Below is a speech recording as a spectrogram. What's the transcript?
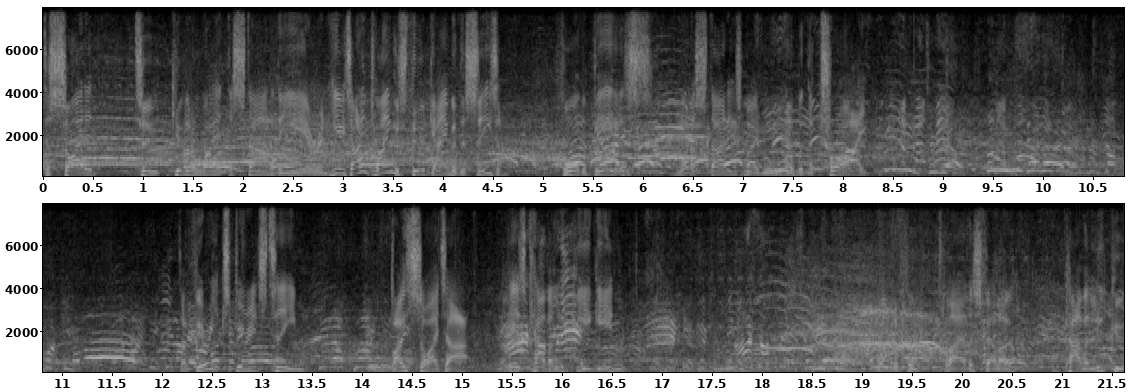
decided to give it away at the start of the year. And here he's only playing his third game of the season for the Bears. What a start he's made, rewarded with the try. A very experienced team, both sides are. There's Kavaliku again. Wonderful player, this fellow. Kavaliku.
